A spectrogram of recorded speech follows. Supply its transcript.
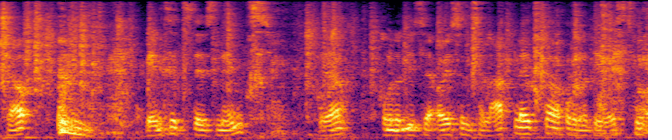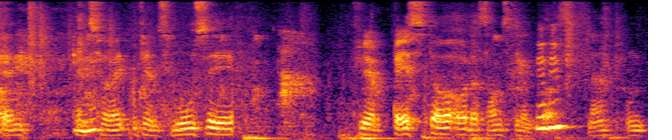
schau, wenn Sie jetzt das nennt, ja, oder mhm. diese äußeren Salatblätter oder die Rest von dem, Sie mhm. verwenden für ein Smoothie, für Pesto oder sonst irgendwas. Mhm. Ne? Und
